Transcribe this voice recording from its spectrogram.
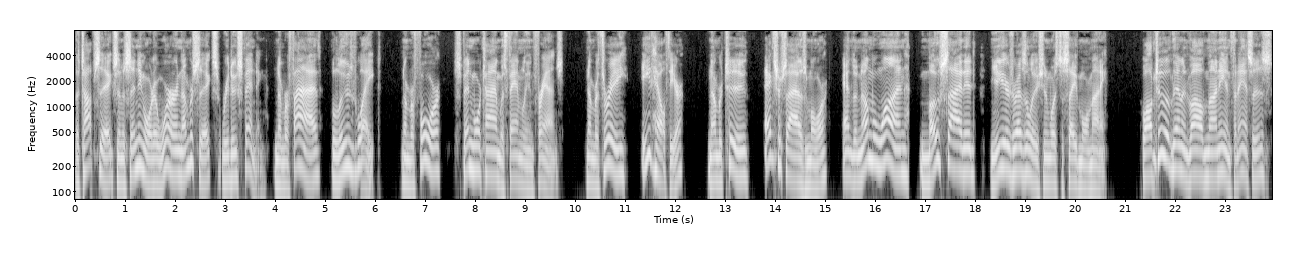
The top six in ascending order were number six, reduce spending. Number five, lose weight. Number four, spend more time with family and friends. Number three, eat healthier. Number two, exercise more. And the number one most cited New Year's resolution was to save more money. While two of them involved money and finances,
